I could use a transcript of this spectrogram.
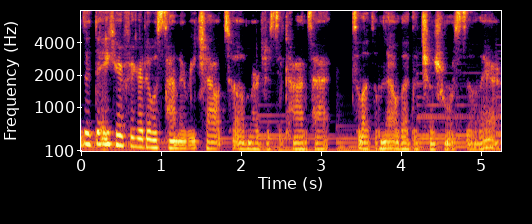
the daycare figured it was time to reach out to emergency contact to let them know that the children were still there.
